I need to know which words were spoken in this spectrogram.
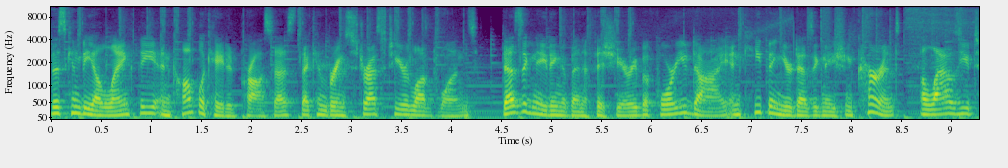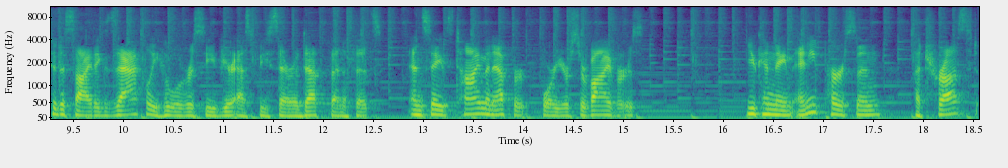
This can be a lengthy and complicated process that can bring stress to your loved ones. Designating a beneficiary before you die and keeping your designation current allows you to decide exactly who will receive your SBCERA death benefits and saves time and effort for your survivors. You can name any person, a trust,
